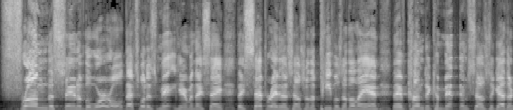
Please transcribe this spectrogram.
from the sin of the world. That's what is meant here when they say they separated themselves from the peoples of the land. They have come to commit themselves together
